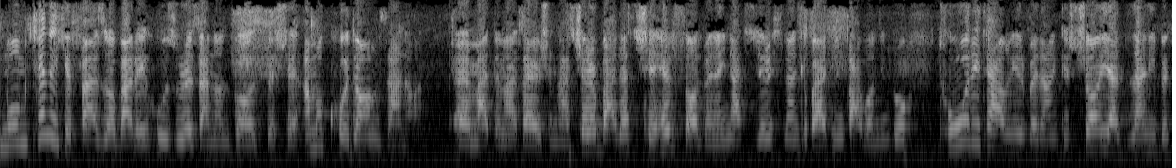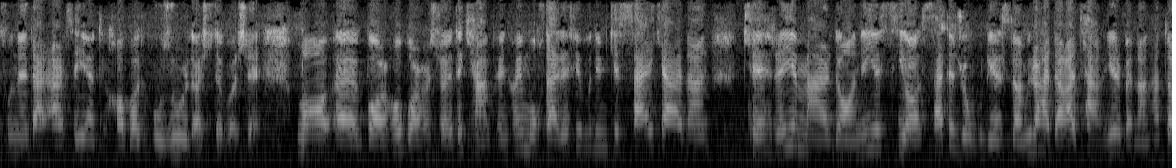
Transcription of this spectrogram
ممکنه که فضا برای حضور زنان باز بشه اما کدام زنان؟ مد نظرشون هست. چرا بعد از چهل سال به این نتیجه رسیدن که باید این قوانین رو طوری تغییر بدن که شاید زنی بتونه در عرصه انتخابات حضور داشته باشه؟ ما بارها و بارها شاهد کمپین های مختلفی بودیم که سعی کردن چهره مردانه سیاست جمهوری اسلامی رو حداقل تغییر بدن. حتی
